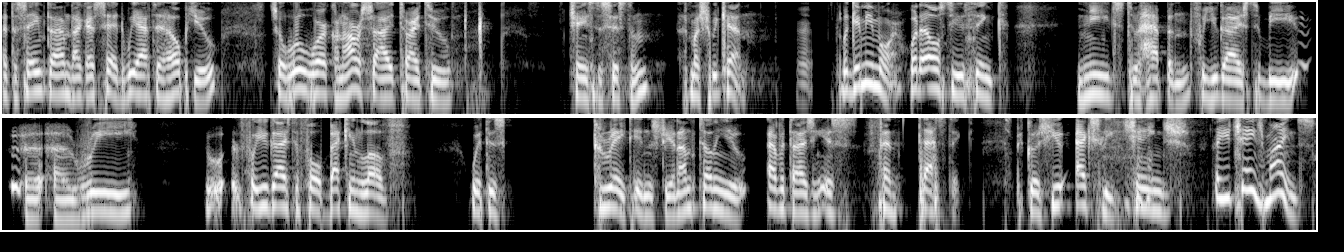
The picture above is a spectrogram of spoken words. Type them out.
at the same time, like I said, we have to help you. So we'll work on our side, try to change the system as much as we can. But give me more. What else do you think needs to happen for you guys to be uh, uh, re for you guys to fall back in love with this great industry. And I'm telling you, advertising is fantastic because you actually change. you change minds.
